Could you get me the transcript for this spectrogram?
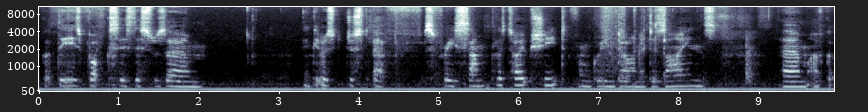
I've Got these boxes. This was um, I think it was just a free sampler type sheet from Green Dana Designs. Um, I've got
